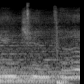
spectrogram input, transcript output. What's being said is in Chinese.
阴天的。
